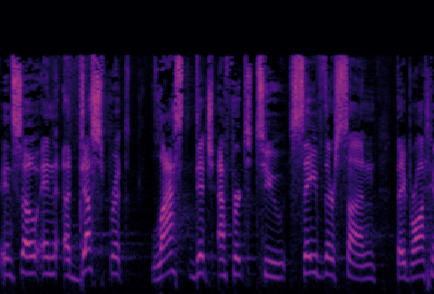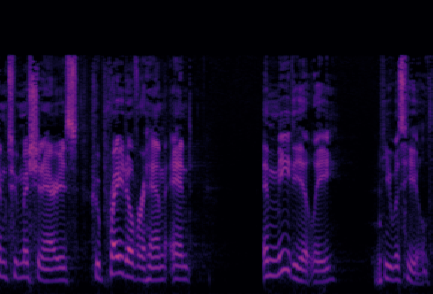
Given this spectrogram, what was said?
And so, in a desperate last ditch effort to save their son, they brought him to missionaries who prayed over him, and immediately he was healed.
